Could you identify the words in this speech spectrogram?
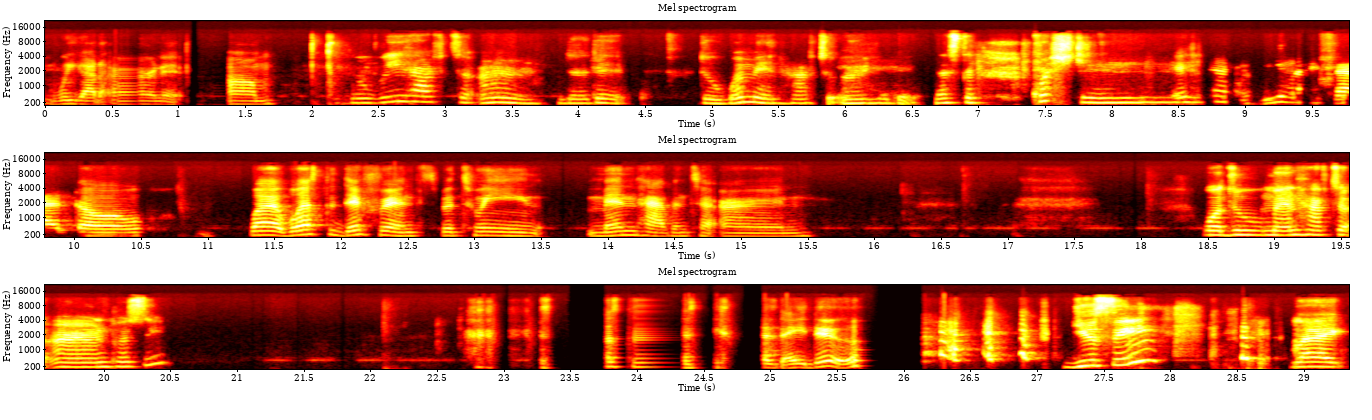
We gotta earn it. Um do we have to earn the dick do women have to earn the dick that's the question. It shouldn't like that though what what's the difference between men having to earn well do men have to earn pussy because they do. you see? like,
